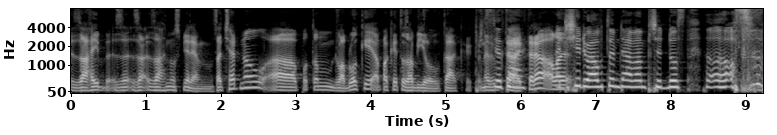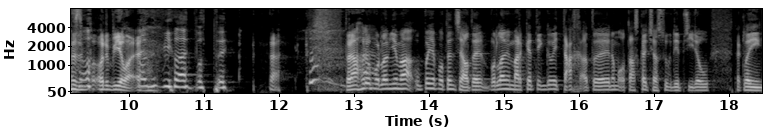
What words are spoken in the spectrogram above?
zahyb, za, za, zahnu směrem za černou a potom dva bloky a pak je to za bílou. Tak, jako nevím, která, tak. která, A ale když jedu autem, dávám přednost uh, od, z- od bílé. od bílé boty. To náhodou podle mě má úplně potenciál. To je podle mě marketingový tah a to je jenom otázka času, kdy přijdou takhle yin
